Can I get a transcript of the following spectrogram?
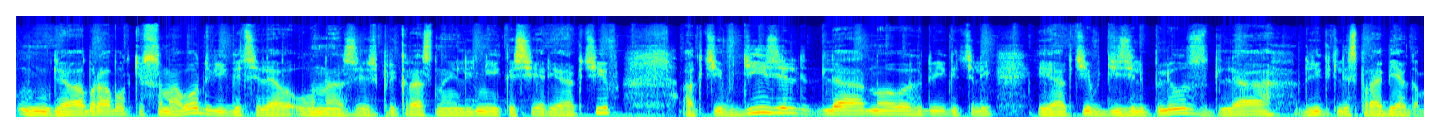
Для обработки самого двигателя у нас есть прекрасная линейка серии «Актив». «Актив Дизель» для новых двигателей и «Актив Дизель Плюс» для двигателей с пробегом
